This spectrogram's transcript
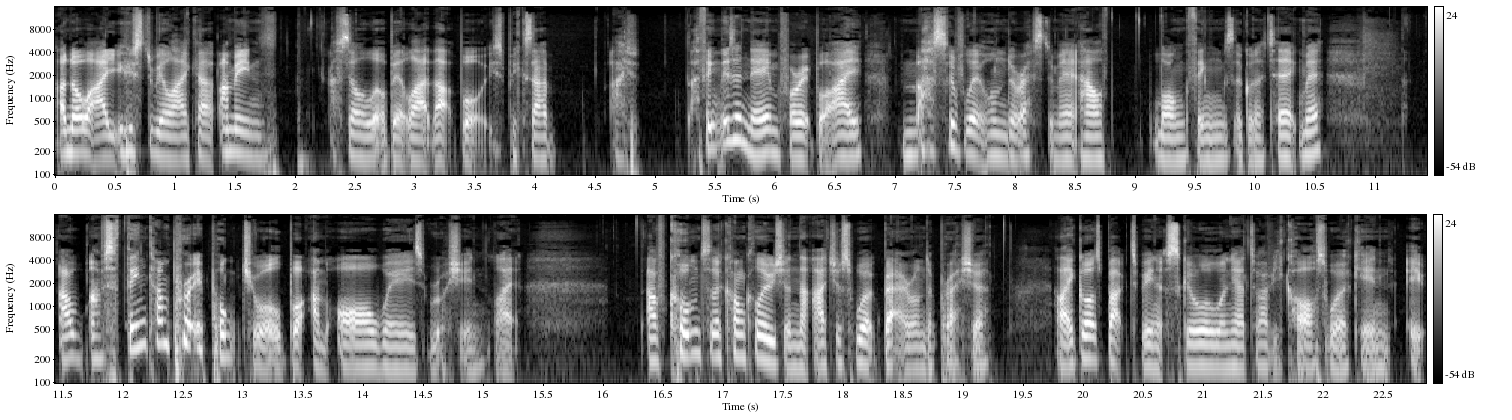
I know I used to be like. I, I mean, I'm still a little bit like that, but it's because I, I I think there's a name for it, but I massively underestimate how long things are going to take me. I, I think I'm pretty punctual, but I'm always rushing. Like, I've come to the conclusion that I just work better under pressure. Like, it goes back to being at school when you had to have your coursework in. It,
